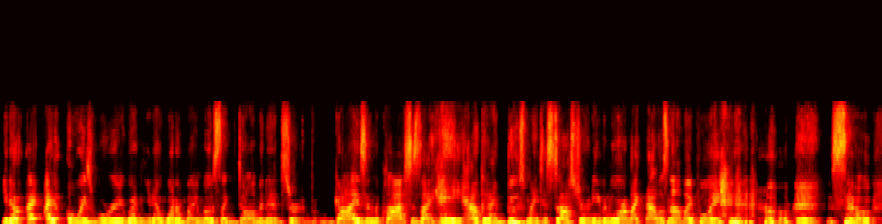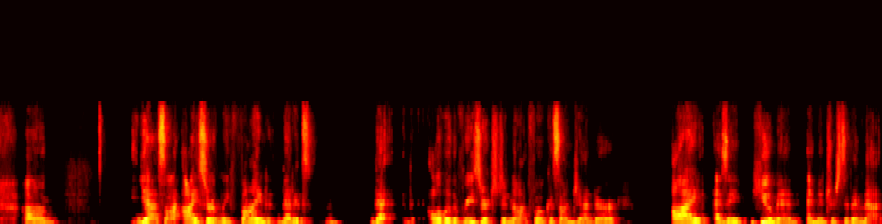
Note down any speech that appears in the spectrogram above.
You know, I, I always worry when, you know, one of my most like dominant sort of guys in the class is like, hey, how can I boost my testosterone even more? I'm like, that was not my point. so um yes, I, I certainly find that it's that although the research did not focus on gender, I, as a human, am interested in that.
